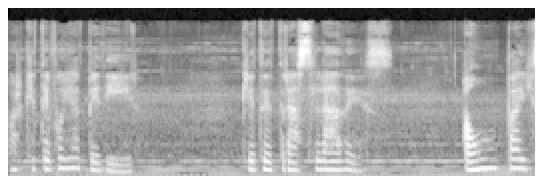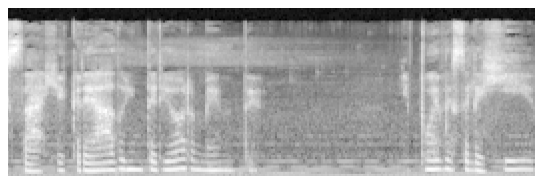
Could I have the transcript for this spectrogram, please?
porque te voy a pedir que te traslades a un paisaje creado interiormente y puedes elegir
